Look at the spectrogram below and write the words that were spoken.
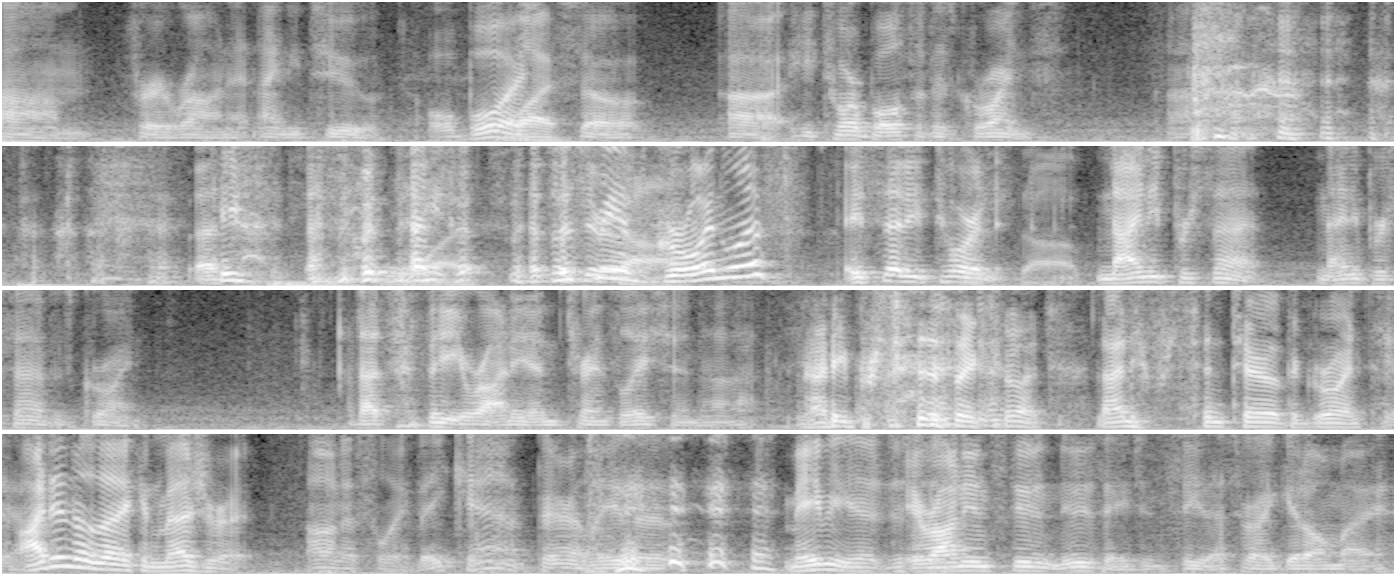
um, for Iran at 92. oh boy. Why? So uh, he tore both of his groins. Uh, that's, He- that's what that's, What? what, that's This what man's they're- groinless? They said he tore ninety percent, ninety percent of his groin. That's the Iranian translation. Uh, 90% of the groin. 90% tear of the groin. Yeah. I didn't know that I could measure it, honestly. they can apparently. The Maybe Iranian Student News Agency. That's where I get all my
